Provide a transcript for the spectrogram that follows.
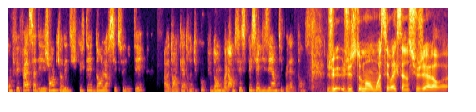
on, fait face à des gens qui ont des difficultés dans leur sexualité, euh, dans le cadre du couple. Donc voilà, on s'est spécialisé un petit peu là-dedans. Justement, moi, c'est vrai que c'est un sujet. Alors, euh,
